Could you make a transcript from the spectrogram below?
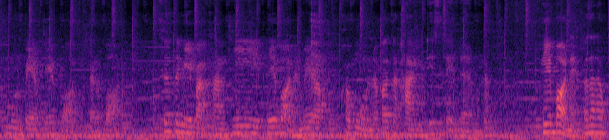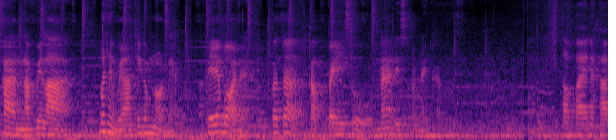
ข้อมูลไปยังเพลย์บอร์ดแต่ละบอร์ด ซึ่งจะมีบางครั้งที่เพลย์บอร์ดเนี่ยไม่รับข้อมูลแล้วก็จะค้างอยู่ที่สเตทเดิมครับเพลย์บอร์ดเนี่ยก็จะทำการนับเวลาเมื่อถึงเวลาที่กำหนดเนี่ย เพลย์บอร์ดเนี่ยก็จะกลับไปสู่หน้า disconnect ครับ ต่อไปนะครับ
